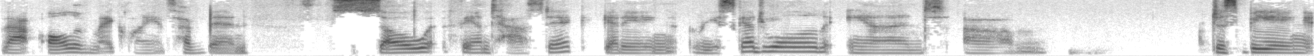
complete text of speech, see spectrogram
that all of my clients have been so fantastic getting rescheduled and um, just being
